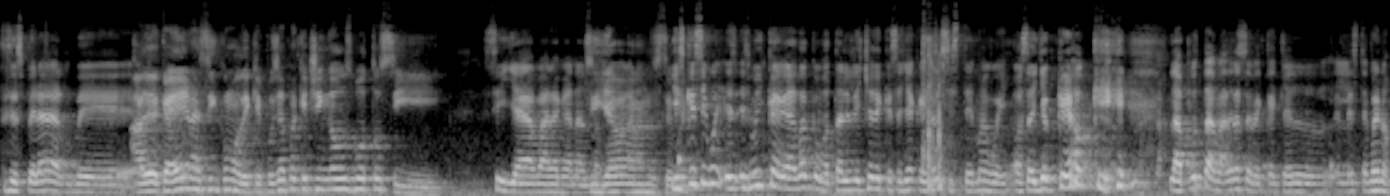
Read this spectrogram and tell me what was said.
Desesperar de... A decaer así como de que pues ya para qué chingados votos si, Sí, ya va ganando. si ya va ganando este Y es que sí, güey, es, es muy cagado como tal el hecho de que se haya caído el sistema, güey. O sea, yo creo que la puta madre se me cayó el, el este. Bueno,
